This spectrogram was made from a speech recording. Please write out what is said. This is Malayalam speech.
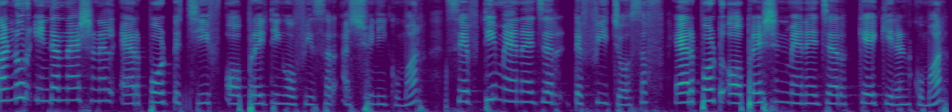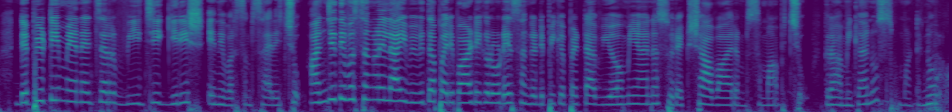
Kannur international airport chief operating officer Ashwini Kumar safety manager Tefi Joseph airport operation manager K Kirankumar deputy manager V G Girish എന്നിവർ സംസാരിച്ചു. അഞ്ച് ദിവസങ്ങളിലായി വിവിധ പരിപാടികളോടെ സംഘടിപ്പിക്കപ്പെട്ട വ്യോമയാന സുരക്ഷാ വാരം സമാപിച്ചു. ഗ്രാമികാനൂസ് മട്ടന്നൂർ.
